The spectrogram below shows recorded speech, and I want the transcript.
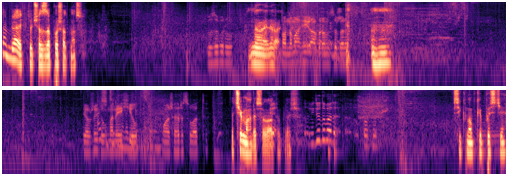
Та, блядь, тут сейчас запушат нас. Йду заберу. Давай, давай. О, на магію Абрам забере. Угу. Я вже йду, в мене є хіл. Можеш агресувати. А чим агресувати, блядь? Іди до мене. Всі кнопки пусті.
